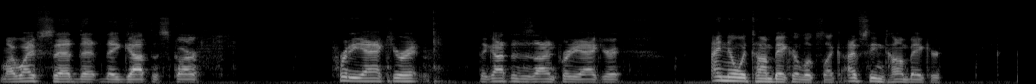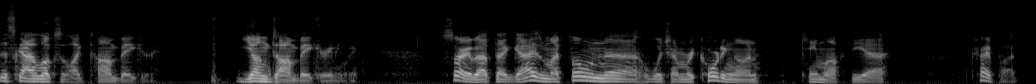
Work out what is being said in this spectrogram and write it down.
my wife said that they got the scarf pretty accurate. They got the design pretty accurate. I know what Tom Baker looks like. I've seen Tom Baker. This guy looks like Tom Baker. Young Tom Baker, anyway. Sorry about that, guys. My phone, uh, which I'm recording on, came off the uh, tripod.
